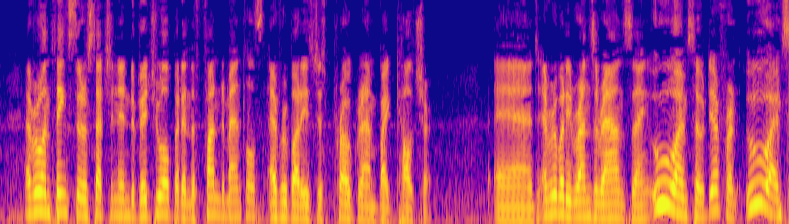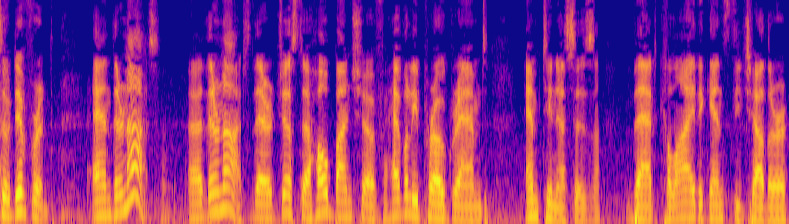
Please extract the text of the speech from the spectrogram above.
everyone thinks they're such an individual, but in the fundamentals, everybody's just programmed by culture. and everybody runs around saying, "Ooh, I'm so different. Ooh, I'm so different," and they're not. Uh, they're not. They're just a whole bunch of heavily programmed emptinesses that collide against each other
